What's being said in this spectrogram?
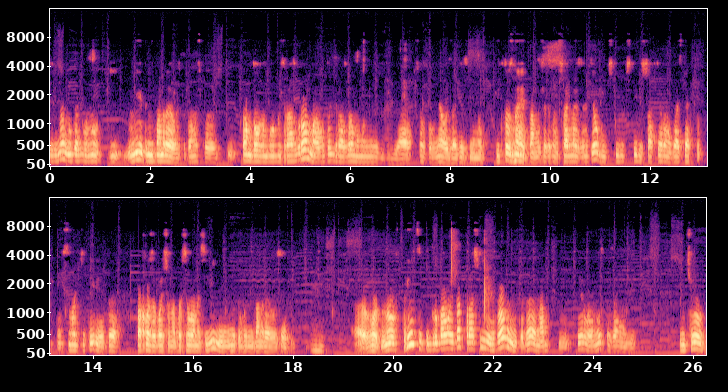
4-0, ну как бы, ну, и мне это не понравилось, потому что там должен был быть разгром, а в итоге разгрома мы не увидели, а все поменялось за 10 минут. И кто знает, там еще какой-нибудь шальной залетел бы 4-4 с Шахтером в гостях с 0-4, это похоже больше на Барселона Севилья, и мне это бы не понравилось этим. Mm-hmm. Вот, но в принципе групповой этап прошли ровненько, да, на первое место заняли. Ничего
